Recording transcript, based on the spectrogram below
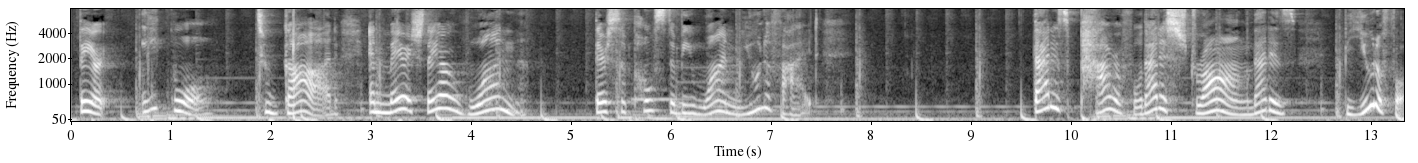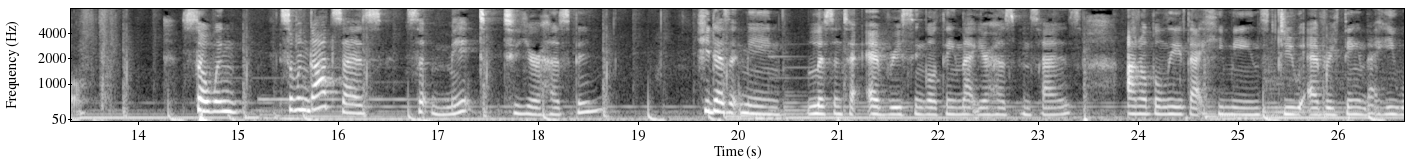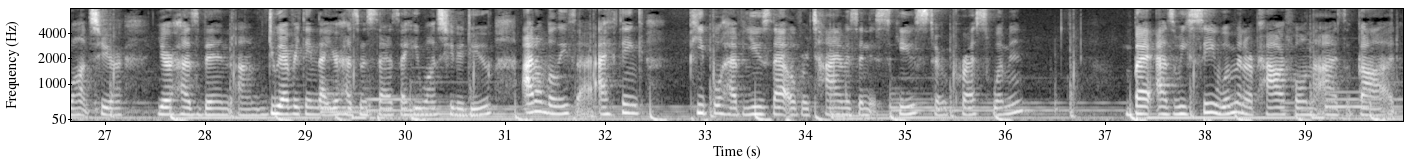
They are equal to God. In marriage, they are one. They're supposed to be one, unified. That is powerful. That is strong. That is beautiful. So when so when God says submit to your husband, he doesn't mean listen to every single thing that your husband says. I don't believe that he means do everything that he wants your your husband um, do everything that your husband says that he wants you to do. I don't believe that. I think people have used that over time as an excuse to oppress women. But as we see, women are powerful in the eyes of God,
